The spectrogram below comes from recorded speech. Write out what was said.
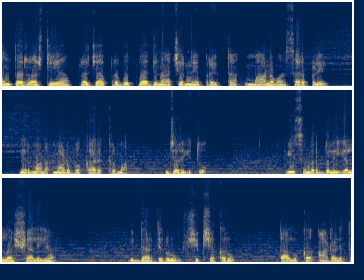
ಅಂತಾರಾಷ್ಟ್ರೀಯ ಪ್ರಜಾಪ್ರಭುತ್ವ ದಿನಾಚರಣೆ ಪ್ರಯುಕ್ತ ಮಾನವ ಸರಪಳಿ ನಿರ್ಮಾಣ ಮಾಡುವ ಕಾರ್ಯಕ್ರಮ ಜರುಗಿತು. ಈ ಸಂದರ್ಭದಲ್ಲಿ ಎಲ್ಲ ಶಾಲೆಯ ವಿದ್ಯಾರ್ಥಿಗಳು, ಶಿಕ್ಷಕರು, ತಾಲೂಕಾ ಆಡಳಿತ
